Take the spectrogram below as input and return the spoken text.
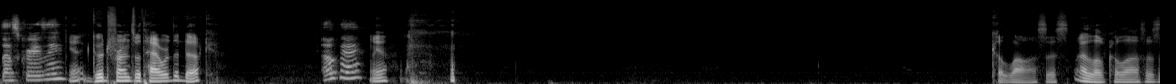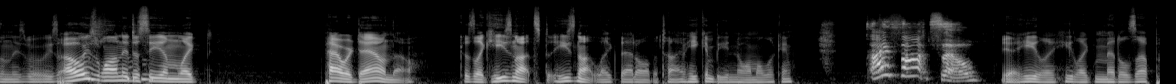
that's crazy. Yeah, good friends with Howard the Duck. Okay. Yeah. Colossus. I love Colossus in these movies. I always wanted to see him like powered down though, because like he's not st- he's not like that all the time. He can be normal looking. I thought so. Yeah, he like he like metals up.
